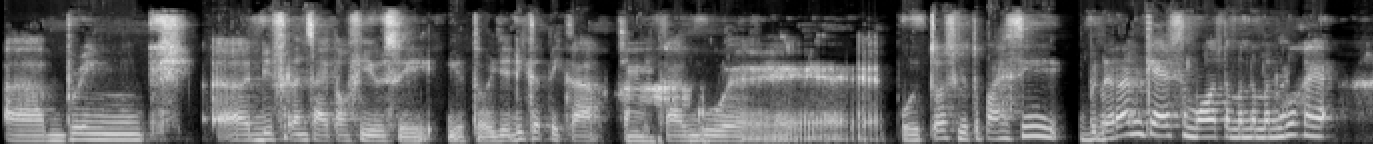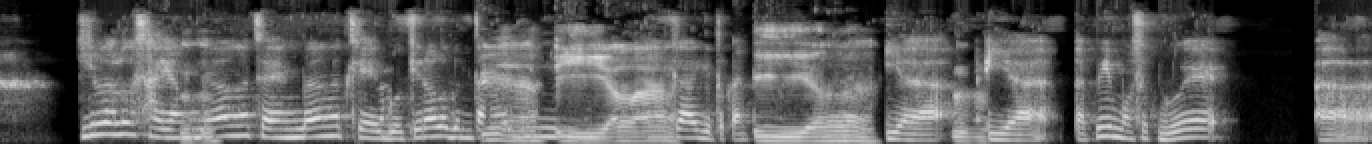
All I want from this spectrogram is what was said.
uh, bring a different side of you sih gitu. Jadi ketika ketika gue putus gitu pasti beneran kayak semua teman-teman gue kayak gila lo sayang Hmm. banget sayang banget kayak gue kira lo bentar Iya, lagi Iyalah. nikah gitu kan. Iyalah. Iya Hmm. iya tapi maksud gue uh,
